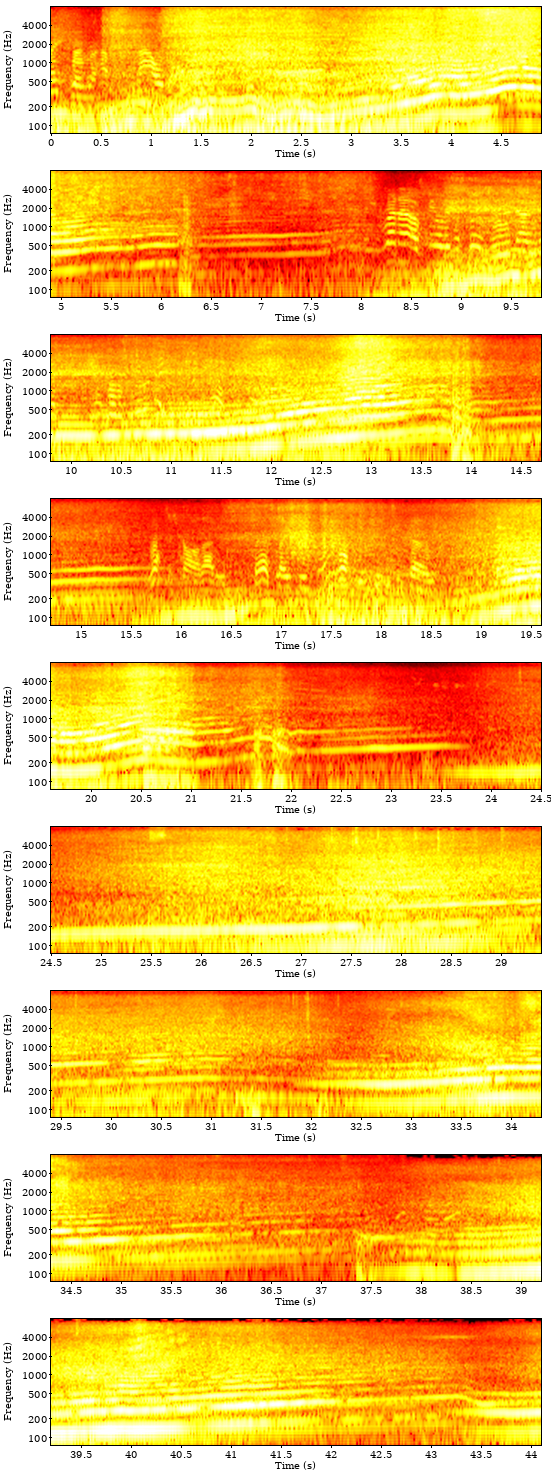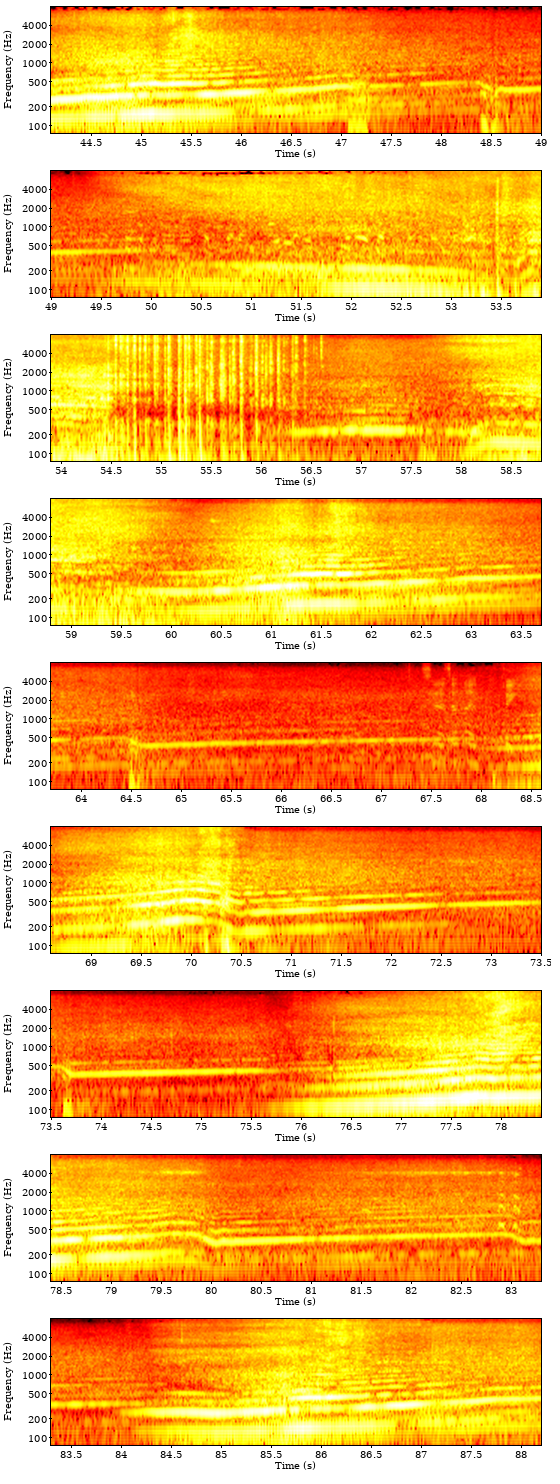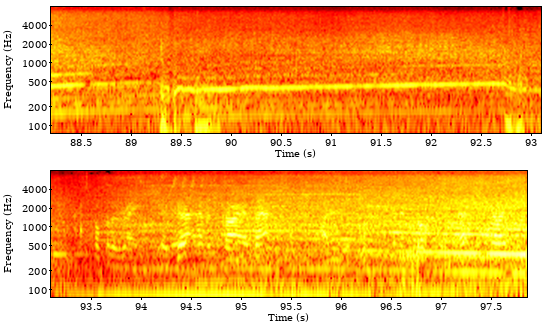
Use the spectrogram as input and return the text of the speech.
Range Rover have now got He ran out of fuel in the Subaru and now he hasn't got a fuel in. What a car that is. Fair play to. Rocket gives go. I don't the have a try of that. There's a few minutes off. Back.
